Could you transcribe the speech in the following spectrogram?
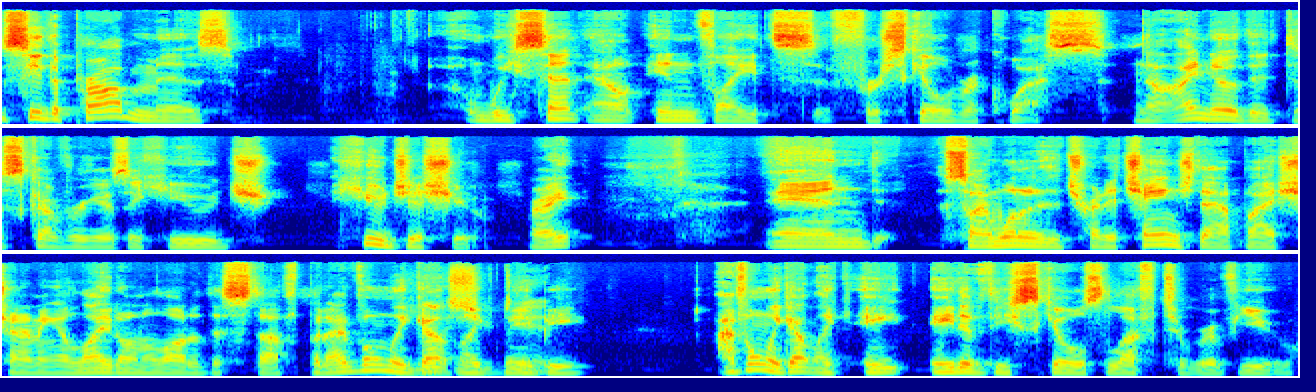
See, the problem is we sent out invites for skill requests. Now I know that discovery is a huge, huge issue, right? And so I wanted to try to change that by shining a light on a lot of this stuff. But I've only got yes, like maybe I've only got like eight eight of these skills left to review.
